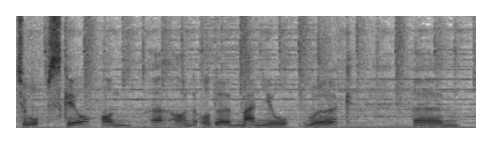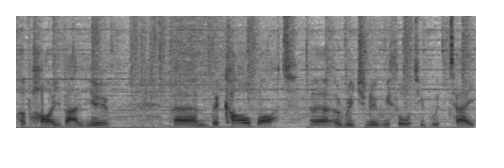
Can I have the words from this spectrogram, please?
to upskill on uh, on other manual work um, of high value. Um, the cobot, uh, originally we thought it would take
